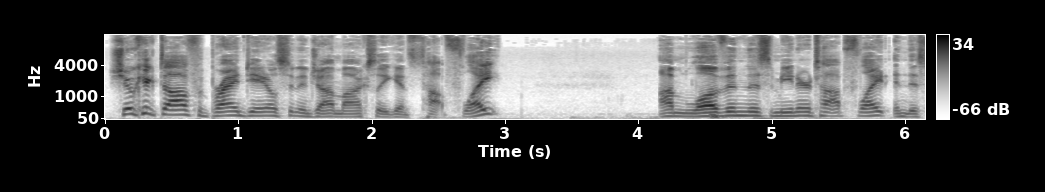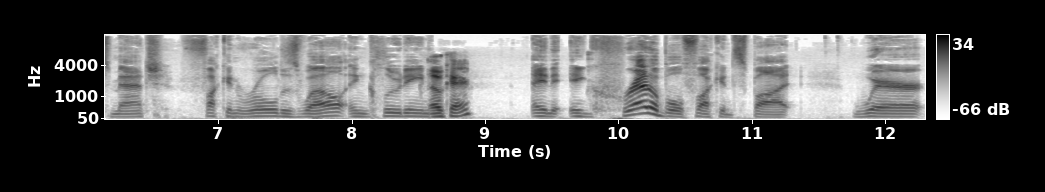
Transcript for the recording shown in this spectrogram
show kicked off with Bryan Danielson and Jon Moxley against Top Flight. I'm loving this meaner Top Flight, and this match fucking ruled as well, including okay. an incredible fucking spot where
